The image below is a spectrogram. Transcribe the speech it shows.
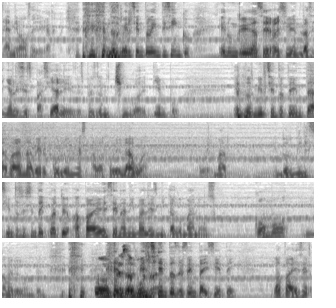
Ya ni vamos a llegar, güey. En 2125, en Hungría se reciben las señales espaciales después de un chingo de tiempo. En Ujú. 2130 van a haber colonias abajo del agua o del mar. En 2164 aparecen animales mitad humanos. ¿Cómo? No me pregunten. Oh, En pero somos, ¿no? 2167 va a aparecer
